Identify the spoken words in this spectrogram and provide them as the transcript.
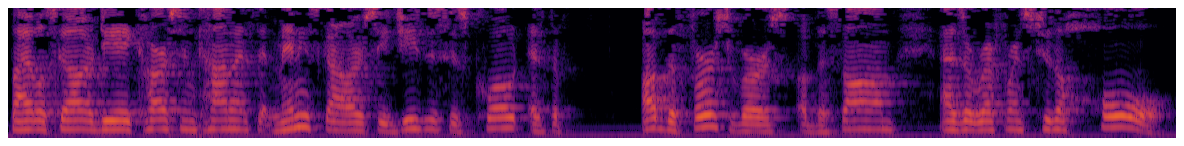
Bible scholar D.A. Carson comments that many scholars see Jesus' quote as the, of the first verse of the Psalm as a reference to the whole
